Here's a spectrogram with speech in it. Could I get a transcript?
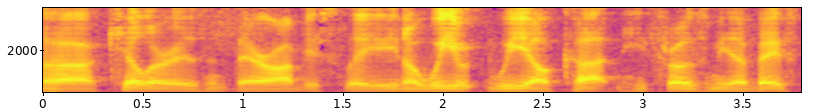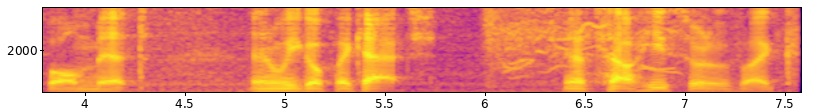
uh, killer isn't there. Obviously, you know, we we yell cut, and he throws me a baseball mitt, and we go play catch. That's how he's sort of like.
